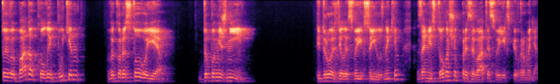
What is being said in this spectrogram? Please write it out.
той випадок, коли Путін використовує допоміжні підрозділи своїх союзників замість того, щоб призивати своїх співгромадян.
